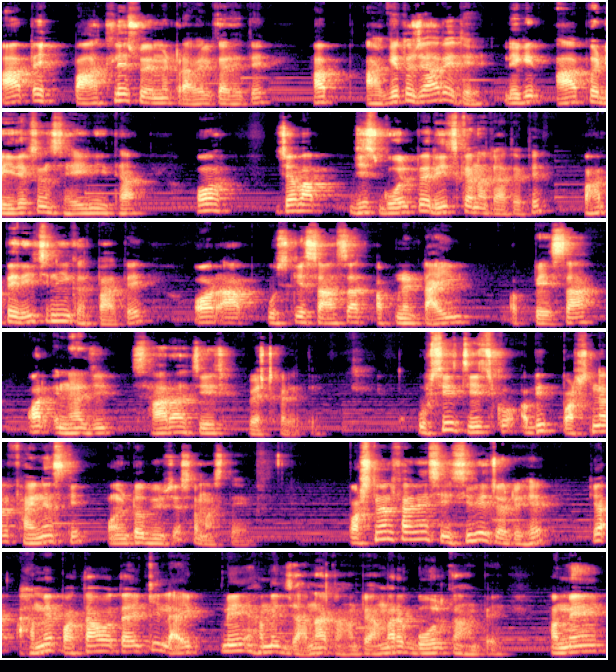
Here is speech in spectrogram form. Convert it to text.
आप एक पाथलेस वे में ट्रैवल कर रहे थे। आप आगे तो जा रहे थे, लेकिन आपका डिरेक्शन सही नहीं था। और जब आप जिस गोल पे रीच करना चाहते थे, वहाँ पे रीच नहीं कर पाते और आप उसके साथ साथ अपना टाइम और पैसा, और एनर्जी सारा चीज़ वेस्ट कर देते तो उसी चीज़ को अभी पर्सनल फाइनेंस के पॉइंट ऑफ़ व्यू से समझते हैं। पर्सनल फाइनेंस इसीलिए ज़रूरी है कि हमें पता होता है कि लाइफ में हमें जाना कहाँ पे, हमारा गोल कहाँ पे, हमें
